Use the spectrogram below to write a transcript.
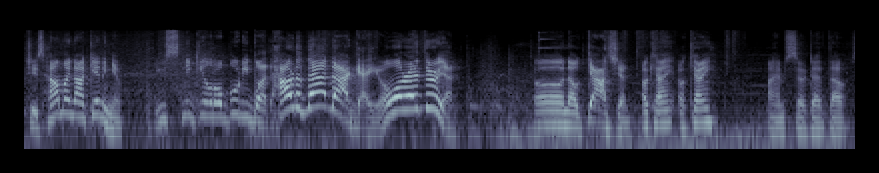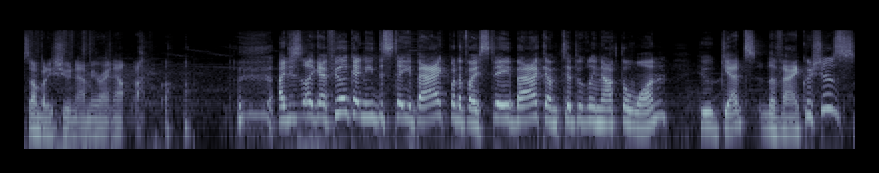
Geez, how am I not getting you? You sneaky little booty butt. How did that not get you? I went right through you. Oh no, gotcha. Okay, okay. I am so dead though. Somebody's shooting at me right now. I just like, I feel like I need to stay back, but if I stay back, I'm typically not the one who gets the vanquishes.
